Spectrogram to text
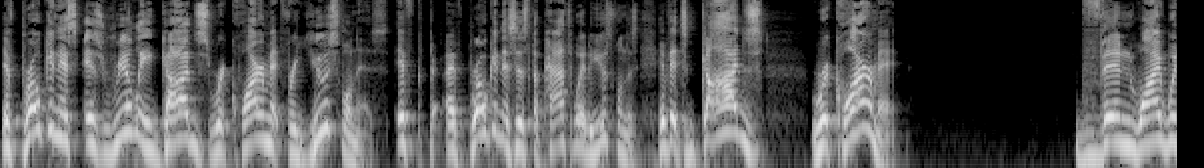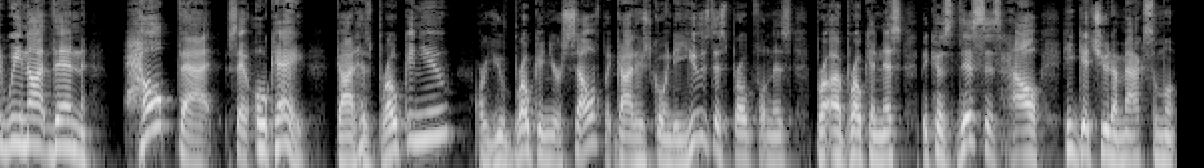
if brokenness is really God's requirement for usefulness, if, if brokenness is the pathway to usefulness, if it's God's requirement, then why would we not then help that? Say, okay, God has broken you or you've broken yourself, but God is going to use this brokenness, uh, brokenness because this is how He gets you to maximum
